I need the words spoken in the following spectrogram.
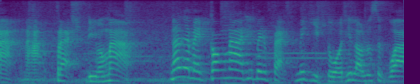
มากๆนะฮะแฟลชดีมากๆน่าจะเป็นกล้องหน้าที่เป็นแฟลชไม่กี่ตัวที่เรารู้สึกว่า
